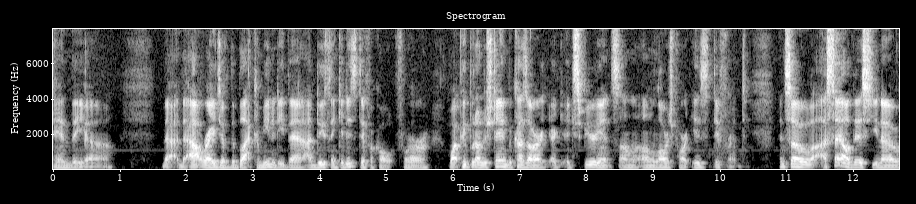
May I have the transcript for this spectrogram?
and the uh, the the outrage of the black community that I do think it is difficult for white people to understand because our experience on on a large part is different. And so I say all this, you know,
